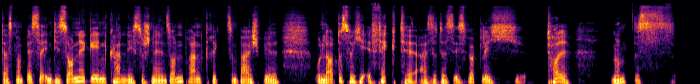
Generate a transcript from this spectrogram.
dass man besser in die Sonne gehen kann, nicht so schnell einen Sonnenbrand kriegt zum Beispiel und lauter solche Effekte. Also das ist wirklich toll. Ne? Das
